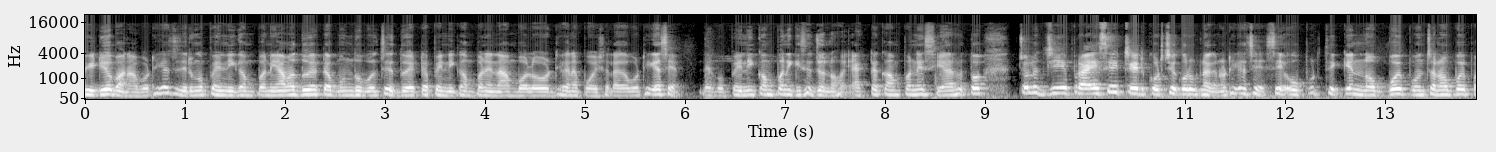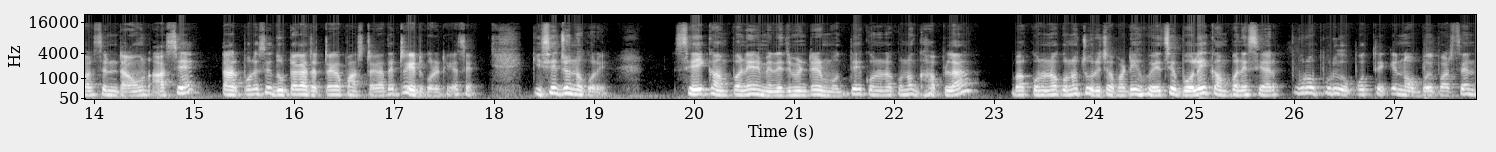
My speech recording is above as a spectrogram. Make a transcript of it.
ভিডিও বানাবো, ঠিক আছে? যেরকম পেনি কোম্পানি আমার দু একটা বন্ধু বলছে, দু একটা পেনি কোম্পানির নাম বলো, যেখানে পয়সা লাগাবো ঠিক আছে? দেখো পেনি কোম্পানি কিসের জন্য হয়? একটা কোম্পানির শেয়ার হতো চলো যে প্রাইসে ট্রেড করছে, করুক না কেন, ঠিক আছে? সে ওপর থেকে নব্বই, পঞ্চানব্বই পার্সেন্ট ডাউন আসে, তারপরে সে দু টাকা, চার টাকা, পাঁচ টাকাতে ট্রেড করে, ঠিক আছে? কিসের জন্য করে? সেই কোম্পানির ম্যানেজমেন্টের মধ্যে কোনো না কোনো ঘাপলা বা কোনো না কোনো চুরিচাপাটি হয়েছে বলেই কোম্পানির শেয়ার পুরোপুরি ওপর থেকে নব্বই পার্সেন্ট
